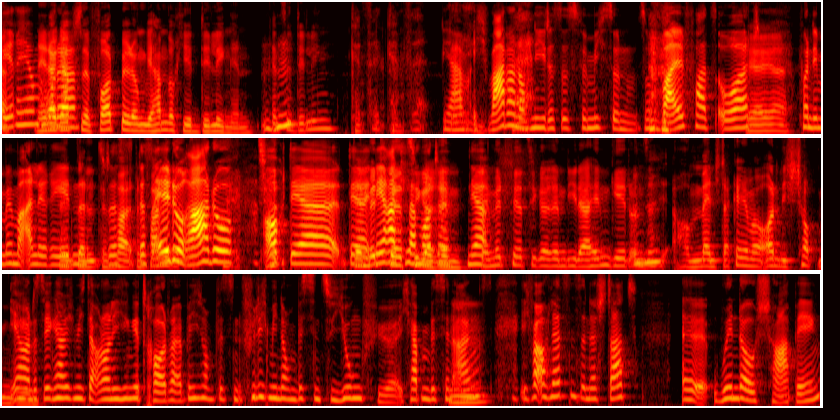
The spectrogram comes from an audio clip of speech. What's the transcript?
Ministerium? Nee, da oder? gab es eine Fortbildung. Wir haben doch hier Dillingen. Kennst du Mhm. Dillingen? Kennst du, kennst du? ja, ich war da noch nie. Das ist für mich so ein, so ein Wallfahrtsort, Ja, ja. von dem immer alle reden. da- da das da das fahren- Eldorado auch der, der, Lehrerklamotte. Mit-40erin, Ja. der mit 40erin, die da hingeht und sagt, oh Mensch, da kann ich mal ordentlich shoppen Ja, und gehen. deswegen habe ich mich da auch noch nicht hingetraut, weil da bin ich noch ein bisschen, fühle ich mich noch ein bisschen zu jung für. Ich habe ein bisschen Mhm. Angst. Ich war auch letztens in der Stadt äh, Window Shopping.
